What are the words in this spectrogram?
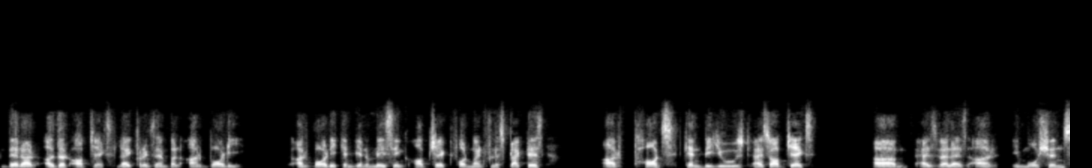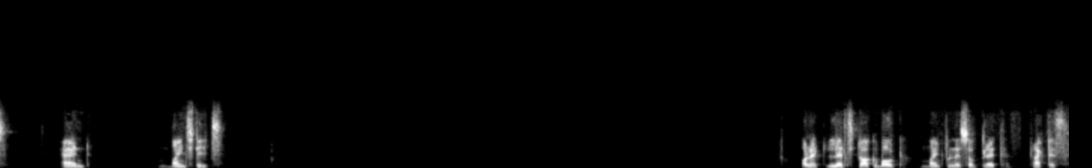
there are other objects, like for example, our body. Our body can be an amazing object for mindfulness practice. Our thoughts can be used as objects, um, as well as our emotions and mind states. All right, let's talk about mindfulness of breath practice.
